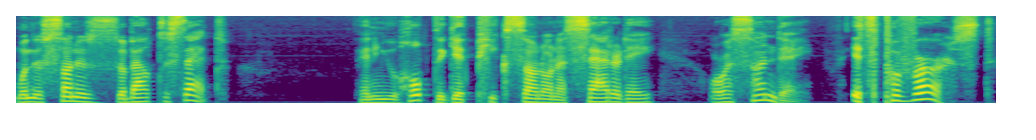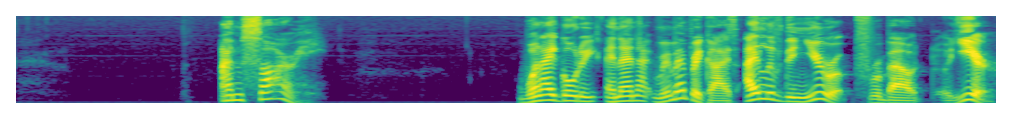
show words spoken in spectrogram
when the sun is about to set. And you hope to get peak sun on a Saturday or a Sunday. It's perverse. I'm sorry. When I go to, and then I, remember, guys, I lived in Europe for about a year.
